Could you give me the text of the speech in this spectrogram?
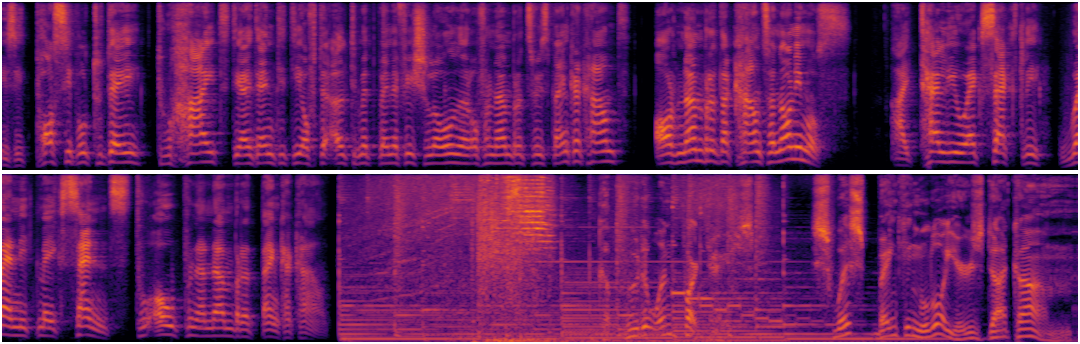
Is it possible today to hide the identity of the ultimate beneficial owner of a numbered Swiss bank account? Are numbered accounts anonymous? I tell you exactly when it makes sense to open a numbered bank account. Caputo and Partners, SwissBankingLawyers.com.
